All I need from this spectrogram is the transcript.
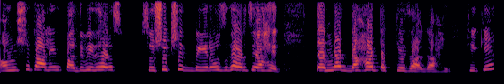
अंशकालीन पदवीधर सुशिक्षित बेरोजगार जे आहेत त्यांना दहा टक्के जागा आहेत. ठीक आहे?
